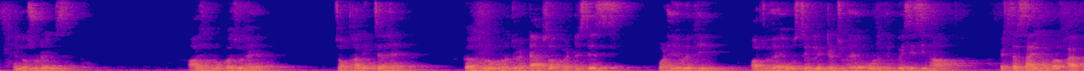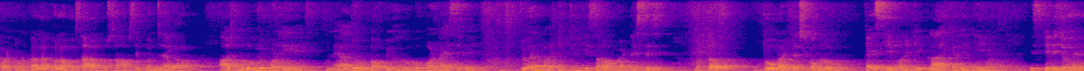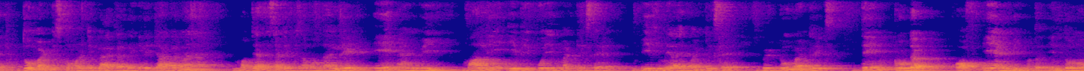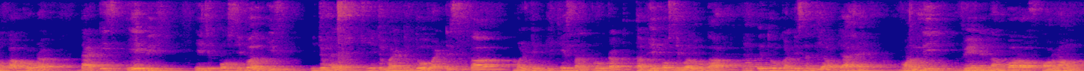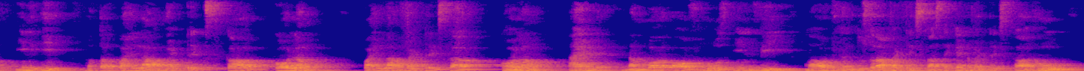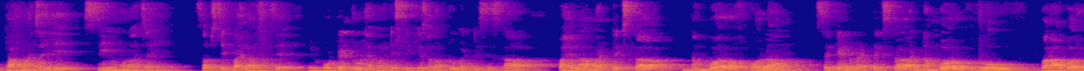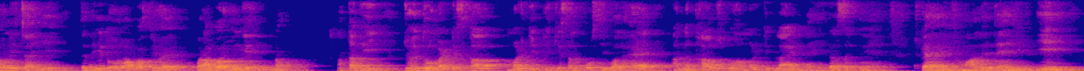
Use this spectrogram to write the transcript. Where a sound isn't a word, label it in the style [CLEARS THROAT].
Hello students आज हम लोग का जो है चौथा लेक्चर है। कल हम लोगों ने जो है टाइप्स ऑफ़ मैट्रिसेस पढ़े हुए थे और जो है उससे रिलेटेड जो है बोले थे K C Sinha exercise number five point one का लगभग लगभग सारा क्वेश्चन आपसे बन जाएगा। आज हम लोग जो पढ़ेंगे नया जो टॉपिक हम लोग को पढ़ना है इसी में, जो है मल्टीप्लीकेशन ऑफ़ मैट्रिसेस मतलब दो मैट्रिक्स को हम लोग कैसे मल्टीप्लाई करेंगे? इसके लिए जो है, दो मैट्रिक्स को मल्टीप्लाई करने के लिए क्या करना है? जैसा डिफिनेशन बोलता है लेट ए एंड बी मान लीजिए ए भी कोई एक मैट्रिक्स है बी भी मेरा एक मैट्रिक्स है B two matrix then product of A and B मतलब इन दोनों का product that is A B is possible if ये जो है, ये जो मैट्रिक्स दो मैट्रिक्स का मल्टीप्लिकेशन प्रोडक्ट तभी पॉसिबल होगा। यहाँ पे दो कंडीशन दिया क्या है? Only when number of column in A मतलब पहला मैट्रिक्स का कॉलम पहला मैट्रिक्स का column and number of rows in B जो दूसरा मैट्रिक्स का सेकेंड मैट्रिक्स का रो क्या होना चाहिए? सेम होना चाहिए। सबसे पहला, सबसे इम्पोर्टेंट रूल है मल्टीप्लिकेशन ऑफ़ टू मैट्रिक्स का। पहला मैट्रिक्स का number of column second matrix का नंबर ऑफ़ रो बराबर होने चाहिए। यदि दोनों आपस जो है बराबर होंगे तभी जो है दो मैट्रिक्स का मल्टीप्लिकेशन पॉसिबल है, अन्यथा उसको हम मल्टीप्लाई नहीं कर सकते हैं। क्या है इफ़ मान लेते हैं A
